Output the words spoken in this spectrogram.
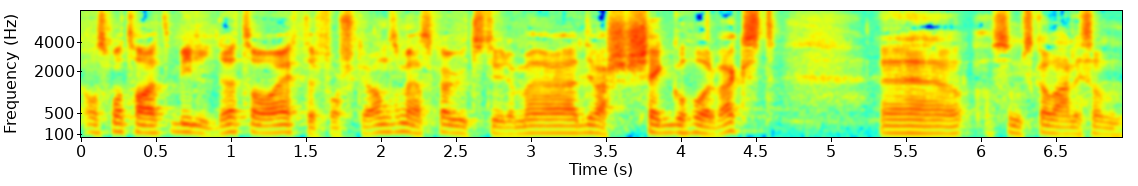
også må ta et bilde av etterforskerne som jeg skal utstyre med diverse skjegg og hårvekst. Eh, som skal være liksom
